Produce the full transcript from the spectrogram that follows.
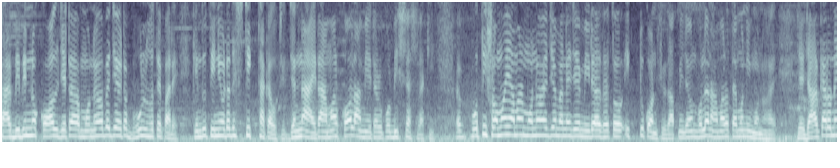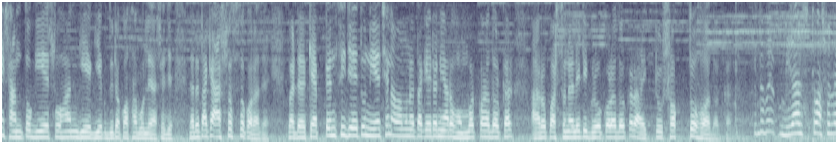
তার বিভিন্ন কল যেটা মনে হবে যে এটা ভুল হতে পারে কিন্তু তিনি ওটাতে স্টিক থাকা উচিত যে না এটা আমার কল আমি এটার উপর বিশ্বাস রাখি। প্রতি সময় আমার মনে হয় যে মানে যে মিরাজ হয়তো একটু কনফিউজ আপনি যেমন বললেন আমারও তেমনই মনে হয় যে যার কারণে শান্ত গিয়ে সোহান গিয়ে গিয়ে দুটো কথা বলে আসে যে যাতে তাকে আশ্বস্ত করা যায়। বাট ক্যাপ্টেন্সি যেহেতু নিয়েছেন আমার মনে হয় তাকে এটা নিয়ে আরও হোমওয়ার্ক করা দরকার আরও পার্সোনালিটি গ্রো করা দরকার আর একটু শক্ত হওয়া দরকার। কিন্তু ভাই মিরাজ তো আসলে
